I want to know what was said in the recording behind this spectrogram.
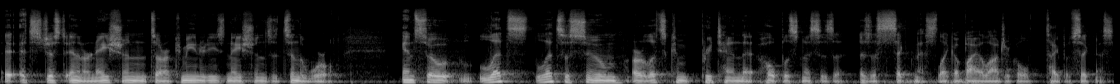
It's just in our nation, it's in our communities, nations, it's in the world. And so let's let's assume or let's com- pretend that hopelessness is a is a sickness, like a biological type of sickness.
